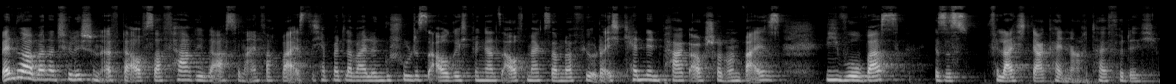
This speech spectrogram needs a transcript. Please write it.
Wenn du aber natürlich schon öfter auf Safari warst und einfach weißt, ich habe mittlerweile ein geschultes Auge, ich bin ganz aufmerksam dafür oder ich kenne den Park auch schon und weiß, wie, wo, was, ist es vielleicht gar kein Nachteil für dich.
